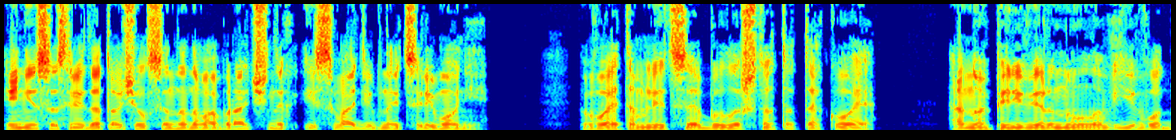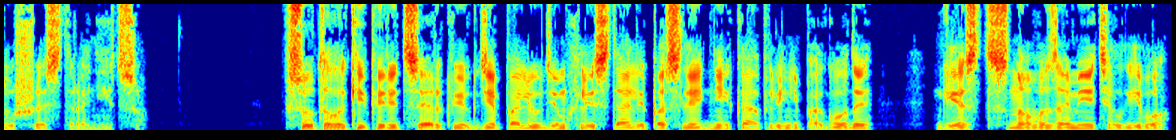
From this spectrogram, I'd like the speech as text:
и не сосредоточился на новобрачных и свадебной церемонии. В этом лице было что-то такое, оно перевернуло в его душе страницу. В сутолоке перед церковью, где по людям хлестали последние капли непогоды, Гест снова заметил его.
